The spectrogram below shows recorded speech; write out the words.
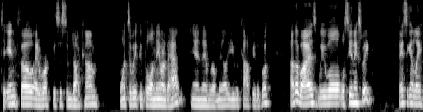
to info at workthesystem.com, once a week we pull a name out of the hat and then we'll mail you a copy of the book. Otherwise, we will we'll see you next week. Thanks again, Lee.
